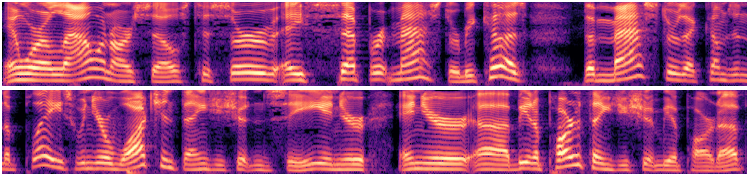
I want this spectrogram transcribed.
and we're allowing ourselves to serve a separate master because the master that comes into place when you're watching things you shouldn't see and you're and you're uh, being a part of things you shouldn't be a part of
